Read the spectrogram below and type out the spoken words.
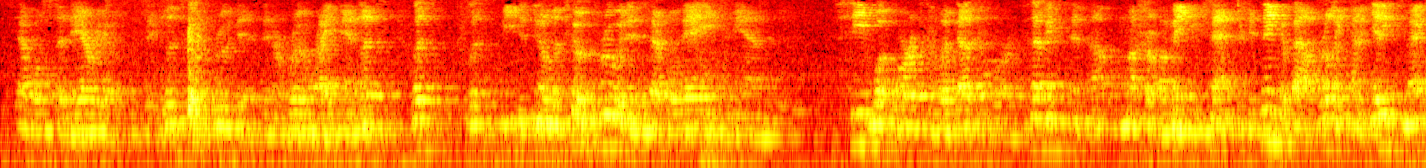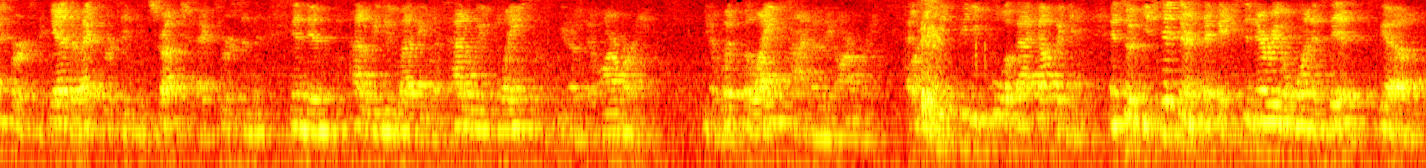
several scenarios and say, let's go through this in a room, right? And let's let's let's be you know let's go through it in several days and see what works and what doesn't work. Does that make sense? I'm not sure if I'm making sense, but you think about really kind of getting some experts together, experts in construction, experts in, in the, how do we do lists? How do we place, you know, the armory? You know, what's the lifetime of the armory? Can you pull it back up again? And so if you sit there and say, okay, scenario one is this, go,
